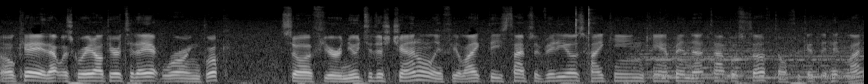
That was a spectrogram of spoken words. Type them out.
Okay, that was great out there today at Roaring Brook. So if you're new to this channel, if you like these types of videos, hiking, camping, that type of stuff, don't forget to hit like,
